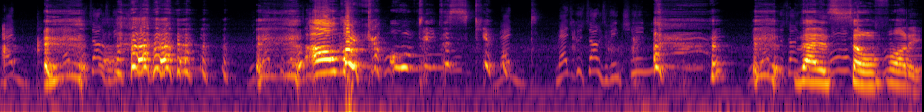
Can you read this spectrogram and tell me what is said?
Mag- magical songs of enchant. With magical songs of Oh my god, beat the skin. Mag- magical songs of enchantment. that is so funny.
